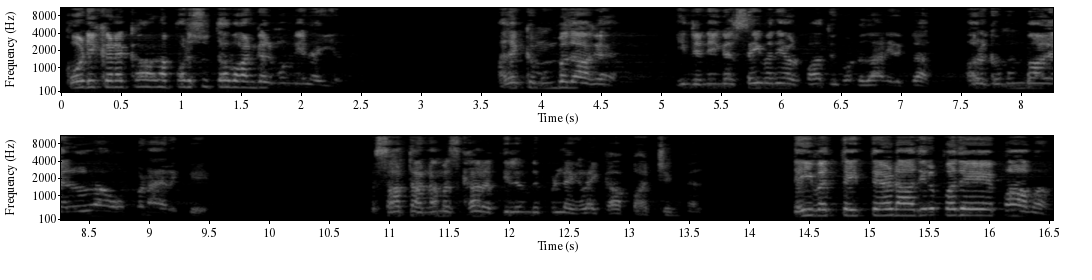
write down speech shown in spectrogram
கோடிக்கணக்கான பரிசுத்தவான்கள் முன்னிலையில். அதற்கு முன்பதாக இன்று நீங்கள் செய்வதை அவர் பார்த்து கொண்டுதான் இருக்கிறார். அவருக்கு முன்பாக எல்லாம் ஓப்பனா இருக்கு. சாத்தா நமஸ்காரத்திலிருந்து பிள்ளைகளை காப்பாற்றுங்கள். தெய்வத்தை தேடாதிருப்பதே பாவம்.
